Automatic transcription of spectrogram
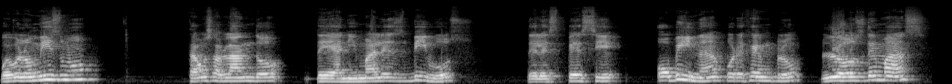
Vuelvo lo mismo, estamos hablando de animales vivos de la especie ovina, por ejemplo, los demás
